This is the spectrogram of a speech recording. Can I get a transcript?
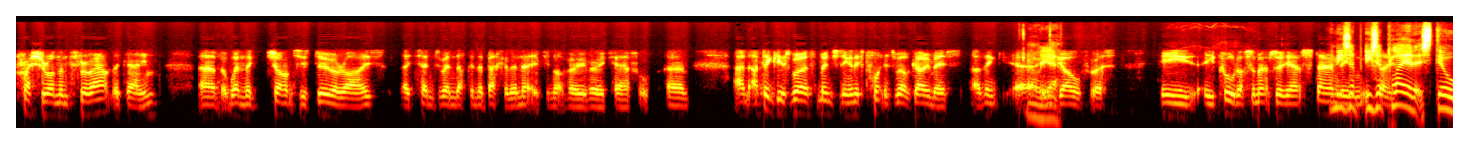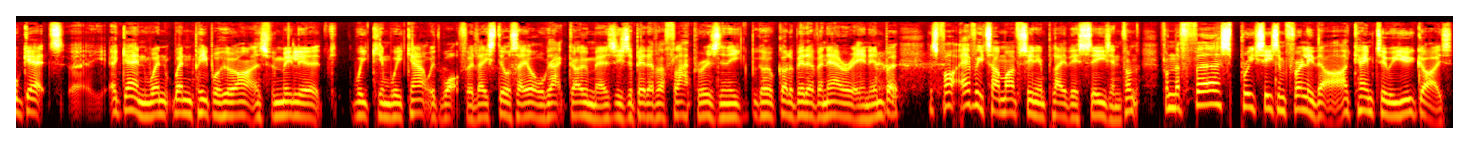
pressure on them throughout the game. Uh, but when the chances do arise, they tend to end up in the back of the net if you're not very, very careful. Um, and I think it's worth mentioning at this point as well, Gomes. I think uh, oh, yeah. in goal for us he he pulled off some absolutely outstanding. And he's a he's a player that still gets uh, again when when people who aren't as familiar week in week out with Watford, they still say, "Oh, that Gomes, he's a bit of a flapper, isn't he? Got a bit of an error in him." But as far every time I've seen him play this season, from from the first pre-season friendly that I came to with you guys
